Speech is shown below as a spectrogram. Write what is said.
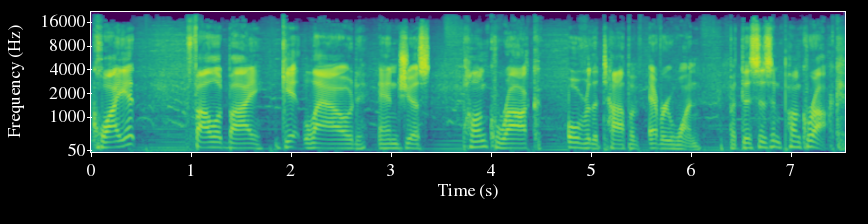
quiet followed by get loud and just punk rock over the top of everyone. But this isn't punk rock.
